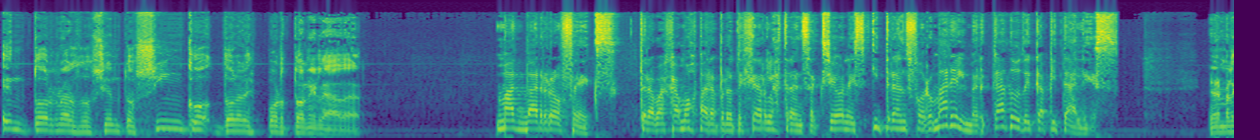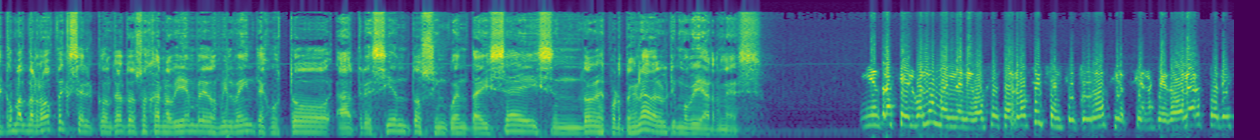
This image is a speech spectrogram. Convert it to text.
en torno a los 205 dólares por tonelada. Matbarrofex. Trabajamos para proteger las transacciones y transformar el mercado de capitales. En el mercado Malbarrofex, el contrato de soja noviembre de 2020 ajustó a 356 dólares por tonelada el último viernes. Mientras que el volumen de negocios de ROFEX en futuros y opciones de dólar fue de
